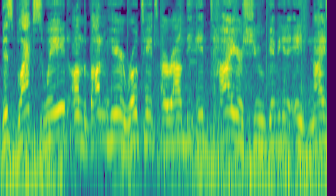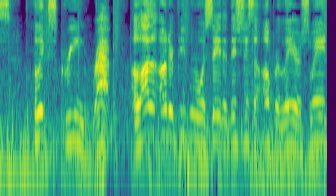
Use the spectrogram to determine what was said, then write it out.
This black suede on the bottom here rotates around the entire shoe, giving it a nice flick screen wrap. A lot of other people will say that this is just an upper layer suede.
